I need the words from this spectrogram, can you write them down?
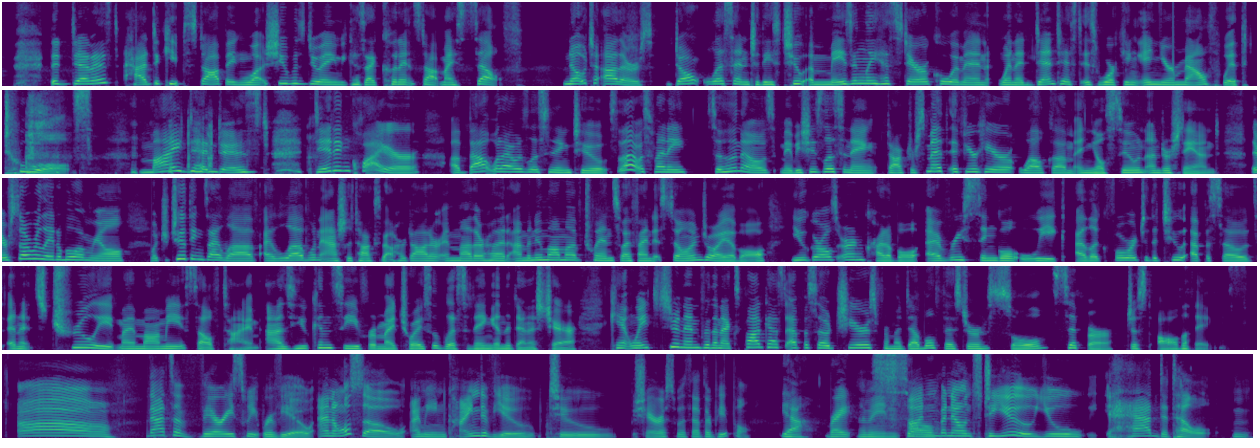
The dentist had to keep stopping what she was doing because I couldn't stop myself. Note to others don't listen to these two amazingly hysterical women when a dentist is working in your mouth with tools. My dentist did inquire about what I was listening to. So that was funny. So who knows? Maybe she's listening. Dr. Smith, if you're here, welcome and you'll soon understand. They're so relatable and real, which are two things I love. I love when Ashley talks about her daughter and motherhood. I'm a new mama of twins, so I find it so enjoyable. You girls are incredible every single week. I look forward to the two episodes, and it's truly my mommy self time, as you can see from my choice of listening in the dentist chair. Can't wait to tune in for the next podcast episode. Cheers from a double fister soul sipper. Just all the things. Oh, that's a very sweet review. And also, I mean, kind of you to share us with other people. Yeah, right. I mean, So- unbeknownst to you, you had to tell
